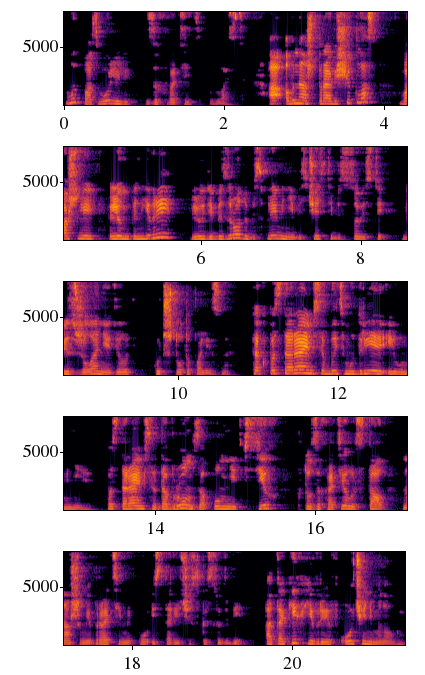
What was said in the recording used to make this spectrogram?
мы позволили захватить власть. А в наш правящий класс вошли люмпен-евреи, люди без роду, без племени, без чести, без совести, без желания делать хоть что-то полезное. Так постараемся быть мудрее и умнее. Постараемся добром запомнить всех, кто захотел и стал нашими братьями по исторической судьбе. А таких евреев очень много.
